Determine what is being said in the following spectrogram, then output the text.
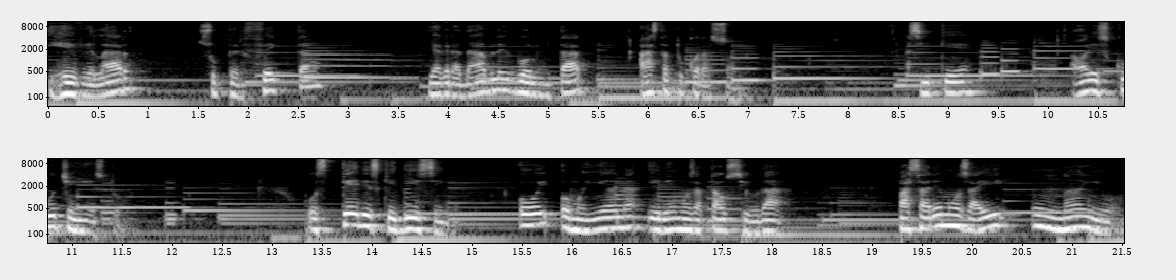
y revelar su perfecta e agradável vontade hasta tu coração. Assim que agora escutem isto. Ustedes que dizem, hoje ou amanhã iremos a tal cidade, passaremos aí um ano,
